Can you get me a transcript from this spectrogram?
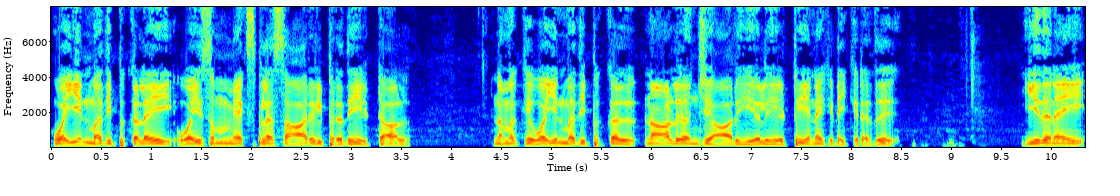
ஒய்யின் மதிப்புகளை ஒய் சமம் எக்ஸ் பிளஸ் ஆறில் பிரதியிட்டால் நமக்கு ஒய்யின் மதிப்புகள் நாலு அஞ்சு ஆறு ஏழு எட்டு என கிடைக்கிறது. இதனை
